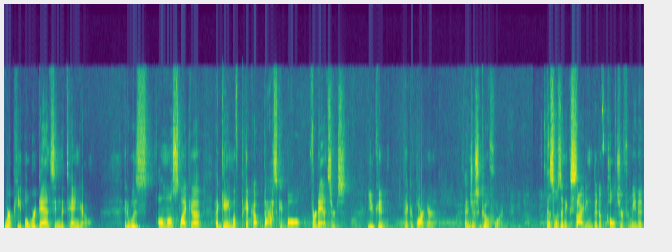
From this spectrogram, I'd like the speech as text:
where people were dancing the tango. It was almost like a, a game of pickup basketball for dancers. You could pick a partner, and just go for it. This was an exciting bit of culture for me that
